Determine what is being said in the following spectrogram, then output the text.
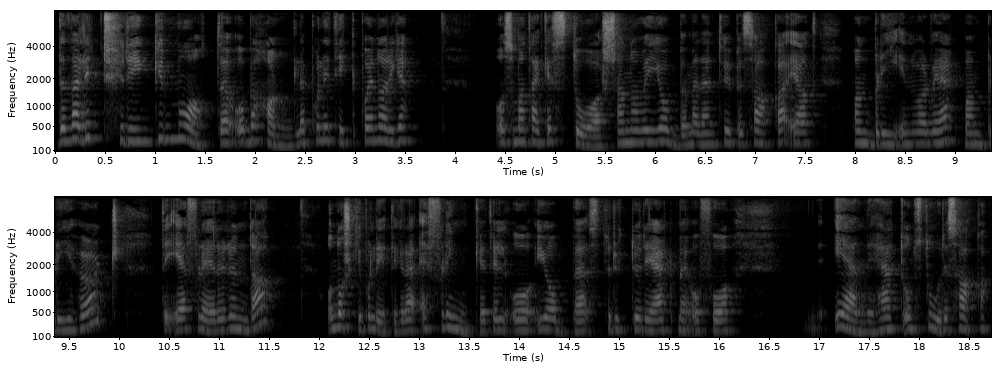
Det er en veldig trygg måte å behandle politikk på i Norge. Og som jeg tenker står seg når vi jobber med den type saker, er at man blir involvert, man blir hørt. Det er flere runder. Og norske politikere er flinke til å jobbe strukturert med å få enighet om store saker.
